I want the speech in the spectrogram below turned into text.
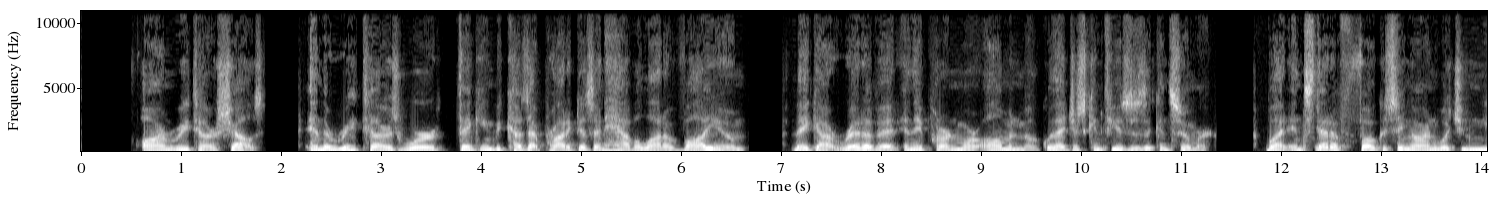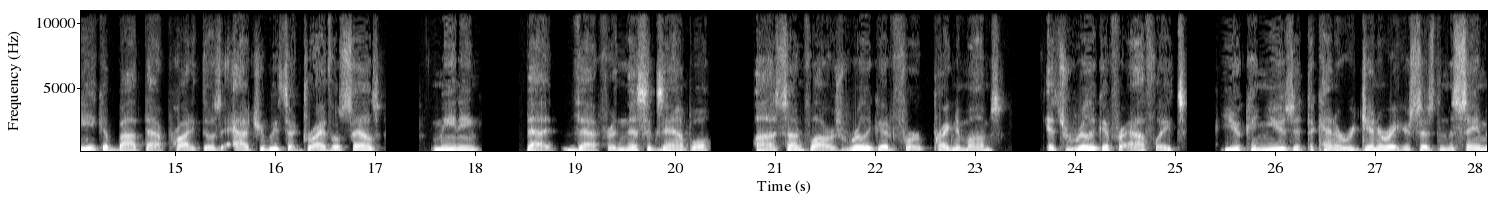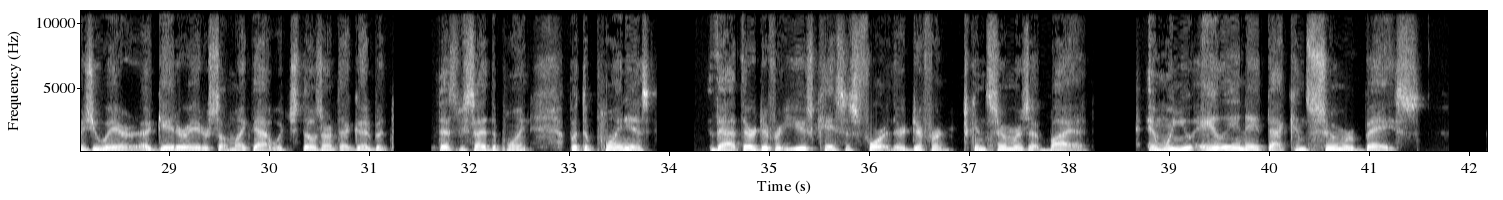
on retailer shelves. And the retailers were thinking because that product doesn't have a lot of volume, they got rid of it and they put on more almond milk. Well, that just confuses the consumer. But instead yeah. of focusing on what's unique about that product, those attributes that drive those sales, meaning that that for in this example, uh, sunflower is really good for pregnant moms. It's really good for athletes. You can use it to kind of regenerate your system the same as you wear a Gatorade or something like that, which those aren't that good, but that's beside the point. But the point is that there are different use cases for it. There are different consumers that buy it. And when you alienate that consumer base,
